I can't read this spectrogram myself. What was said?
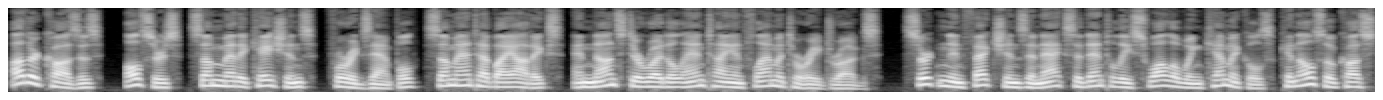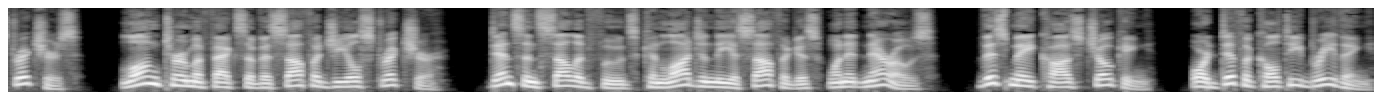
Other causes, ulcers, some medications, for example, some antibiotics and nonsteroidal anti inflammatory drugs, certain infections, and accidentally swallowing chemicals can also cause strictures. Long term effects of esophageal stricture. Dense and solid foods can lodge in the esophagus when it narrows. This may cause choking or difficulty breathing.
